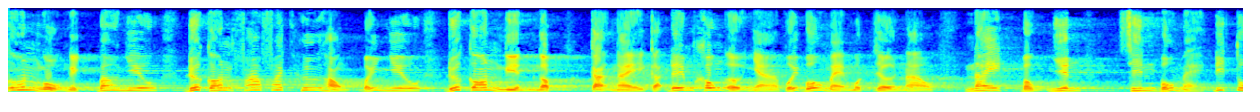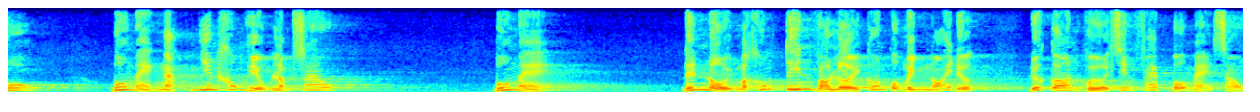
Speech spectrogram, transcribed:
con ngộ nghịch bao nhiêu, đứa con phá phách hư hỏng bấy nhiêu, đứa con nghiền ngập cả ngày cả đêm không ở nhà với bố mẹ một giờ nào, nay bỗng nhiên xin bố mẹ đi tu. Bố mẹ ngạc nhiên không hiểu làm sao Bố mẹ đến nỗi mà không tin vào lời con của mình nói được. Đứa con vừa xin phép bố mẹ xong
